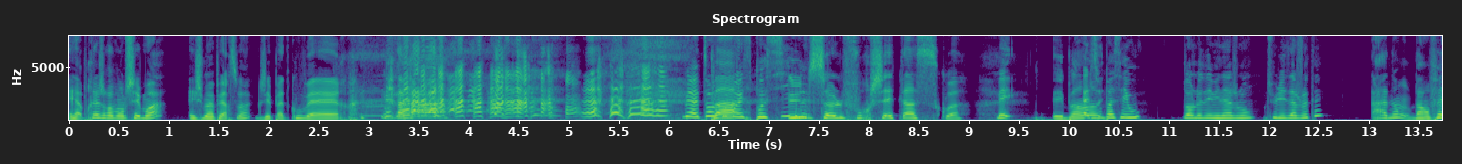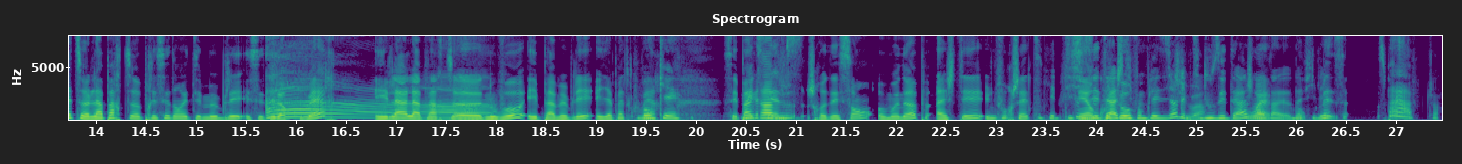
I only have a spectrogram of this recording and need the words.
Et après, je remonte chez moi et je m'aperçois que j'ai pas de couvert. Mais attends, pas comment est-ce possible Une seule fourchette as, quoi. Mais et ben, Elles sont passées où? Dans le déménagement? Tu les as jetées? Ah non, bah en fait, l'appart précédent était meublé et c'était leur couvert. Ah. Et là, l'appart euh, nouveau est pas meublé et il y a pas de couvert. Ok. C'est pas Make grave. sense. Je redescends au Monop acheter une fourchette. Les petits Et 6 un étages couteau, qui font plaisir, les petits 12 étages Ouais, d'affilée. c'est c'est pas grave, tu vois.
